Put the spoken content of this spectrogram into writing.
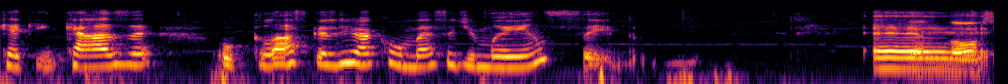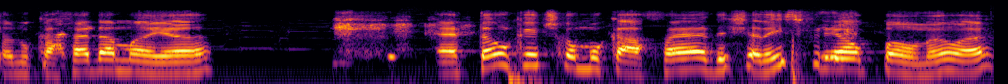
Que aqui em casa o clássico ele já começa de manhã cedo. É... é nossa, no café da manhã. É tão quente como o café, deixa nem esfriar o pão, não é?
